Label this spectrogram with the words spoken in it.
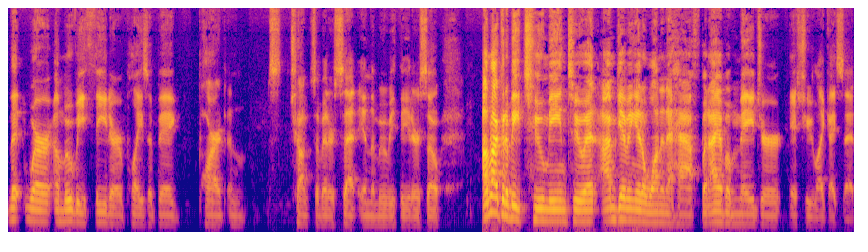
that where a movie theater plays a big part and chunks of it are set in the movie theater. So I'm not going to be too mean to it. I'm giving it a one and a half, but I have a major issue. Like I said,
